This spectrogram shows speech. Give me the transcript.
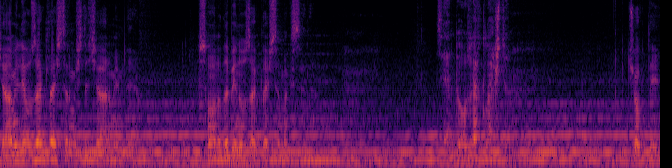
Kamil'i uzaklaştırmıştı çağırmayayım diye. Sonra da beni uzaklaştırmak istedi. Sen de uzaklaştın. Çok değil.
